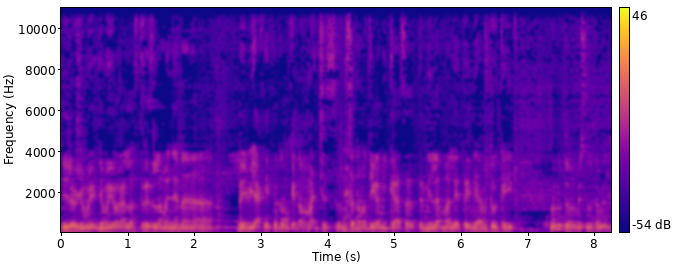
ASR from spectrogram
y luego yo me, yo me iba a las 3 de la mañana de viaje y fue como que no manches, o sea, nomás llegué a mi casa, terminé la maleta y ya me tuve que ir. Bueno, te dormiste en el camión.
